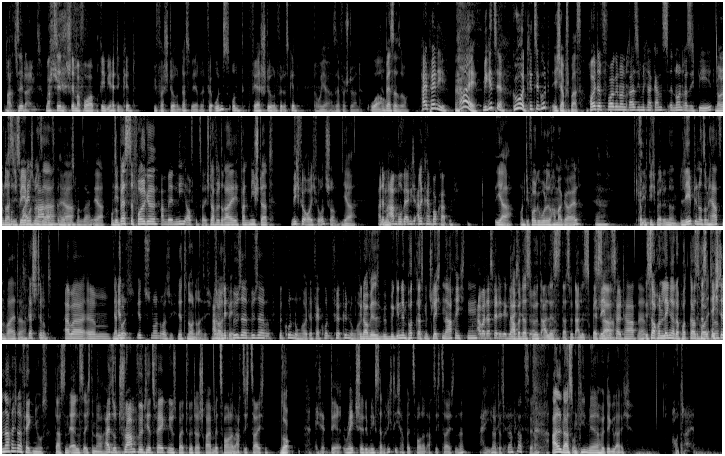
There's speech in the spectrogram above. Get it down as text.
Macht Sinn. Macht Sinn. Stell mal vor, Prebi hätte ein Kind. Wie verstörend das wäre. Für uns und verstörend für das Kind. Oh ja, sehr verstörend. Wow. Besser so. Hi Paddy, Hi. wie geht's dir? Gut. Geht's dir gut? Ich hab Spaß. Heute Folge 39 mit einer ganz äh, 39b. Zum 39b zweiten muss man sagen. Ja. muss man sagen. ja. Unsere Den beste Folge, haben wir nie aufgezeichnet. Staffel 3, fand nie statt. Nicht für euch, für uns schon. Ja. An einem Abend, wo wir eigentlich alle keinen Bock hatten. Ja, und die Folge wurde hammergeil. Ja. Ich kann mich nicht mehr erinnern. Lebt in unserem Herzen weiter. Das stimmt. Aber ähm, Ja, jetzt, jetzt 39. Jetzt 39. Aber mit 39b. böser, böser Bekundung heute, Verkund Verkündung heute. Genau, wir, wir beginnen den Podcast mit schlechten Nachrichten, Aber das werdet ihr gleich aber das hören. wird alles, das wird alles Das Leben besser. ist halt hart, ne? Ist auch ein längerer Podcast Sind das heute. echte Nachrichten oder Fake News? Das sind alles echte Nachrichten. Also Trump wird jetzt Fake News bei Twitter schreiben mit 280 Zeichen. so. Ey, der, der rage der demnächst dann richtig ab bei 280 Zeichen, ne? Ei, Ja, das ei. wäre ein Platz, ja. All das und viel mehr hört ihr gleich. Haut rein.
